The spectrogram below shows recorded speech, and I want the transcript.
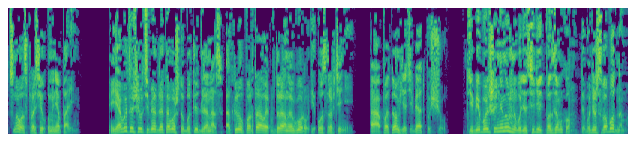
снова спросил у меня парень. Я вытащил тебя для того, чтобы ты для нас открыл порталы в Драную гору и остров теней. А потом я тебя отпущу. Тебе больше не нужно будет сидеть под замком, ты будешь свободным.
